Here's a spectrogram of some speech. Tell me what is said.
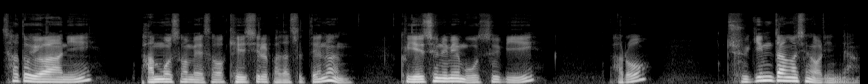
사도 요한이 반모섬에서 계시를 받았을 때는 그 예수님의 모습이 바로 죽임당하신 어린 양.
